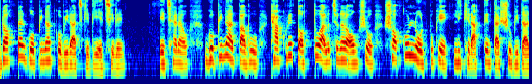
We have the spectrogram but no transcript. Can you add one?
ডক্টর গোপীনাথ কবিরাজকে দিয়েছিলেন। এছাড়াও গোপীনাথ বাবু ঠাকুরের তত্ত্ব আলোচনার অংশ সকল নোটবুকে লিখে রাখতেন তার সুবিধার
